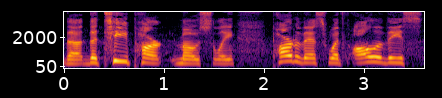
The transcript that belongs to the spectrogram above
the, the T part mostly, part of this with all of these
